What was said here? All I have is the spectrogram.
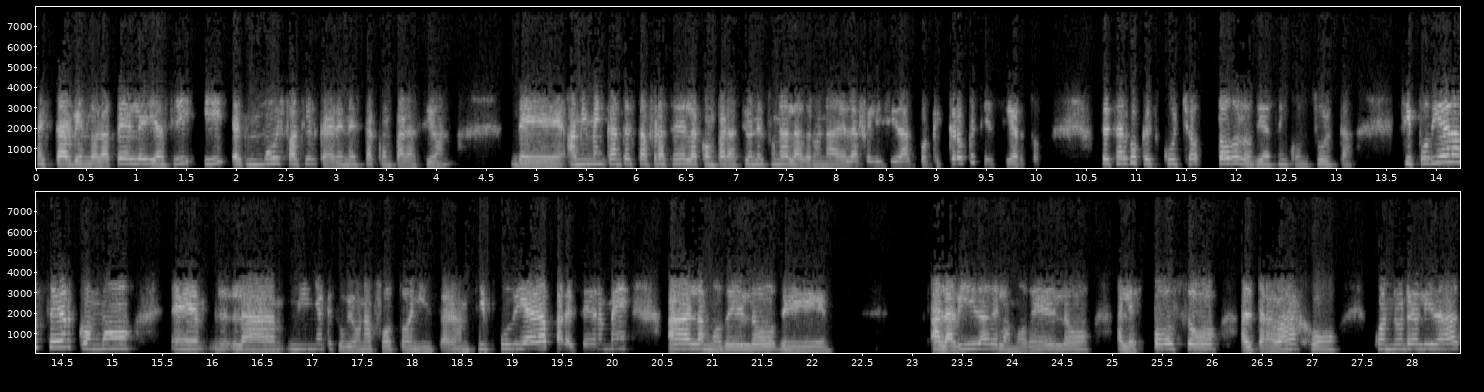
estar viendo la tele y así, y es muy fácil caer en esta comparación de, a mí me encanta esta frase de la comparación es una ladrona de la felicidad, porque creo que sí es cierto. Es algo que escucho todos los días en consulta. Si pudiera ser como eh, la niña que subió una foto en Instagram, si pudiera parecerme a la modelo de, a la vida de la modelo, al esposo, al trabajo, cuando en realidad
